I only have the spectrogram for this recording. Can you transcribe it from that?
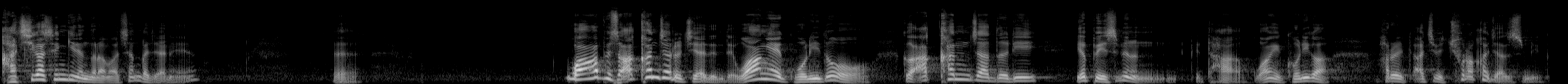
가치가 생기는 거나 마찬가지 아니에요? 네. 왕 앞에서 악한 자를 지어야 되는데 왕의 권위도 그 악한 자들이 옆에 있으면 다 왕의 권위가 하루에 아침에 추락하지 않습니까?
